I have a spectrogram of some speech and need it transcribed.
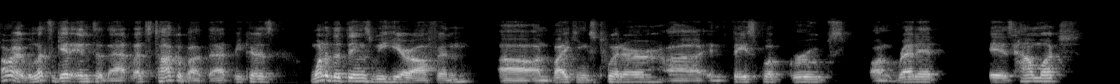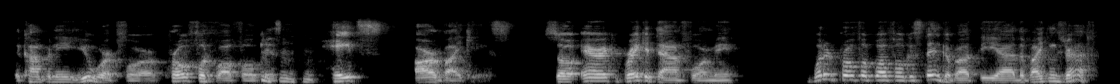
All right, well, let's get into that. Let's talk about that because one of the things we hear often uh, on Vikings Twitter, uh, in Facebook groups, on Reddit, is how much the company you work for, Pro Football Focus, hates our Vikings. So, Eric, break it down for me. What did Pro Football Focus think about the uh, the Vikings draft?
